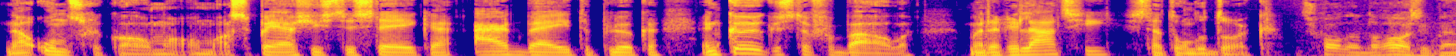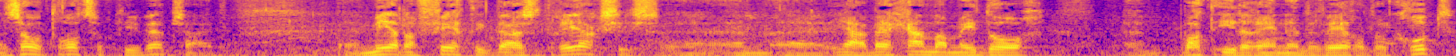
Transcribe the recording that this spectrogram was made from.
naar ons gekomen om asperges te steken, aardbeien te plukken en keukens te verbouwen. Maar de relatie staat onder druk. School in de Roos, ik ben zo trots op die website. Uh, meer dan 40.000 reacties. Uh, en uh, ja, wij gaan daarmee door wat iedereen in de wereld ook roept.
